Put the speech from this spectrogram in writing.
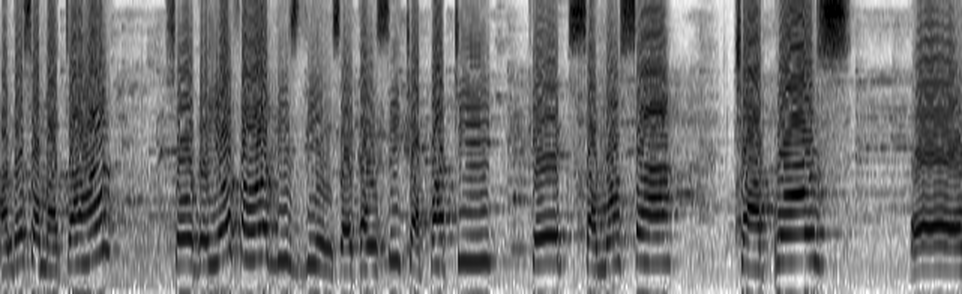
and also mataha. So they offer all these things. I can see chapati, cakes, samosa, chapos, uh,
